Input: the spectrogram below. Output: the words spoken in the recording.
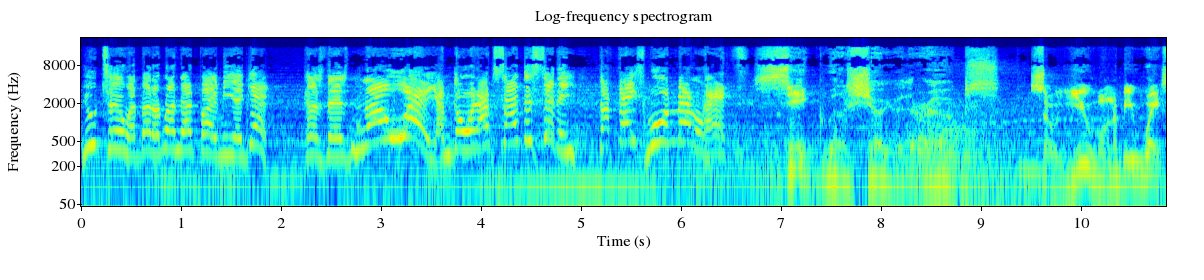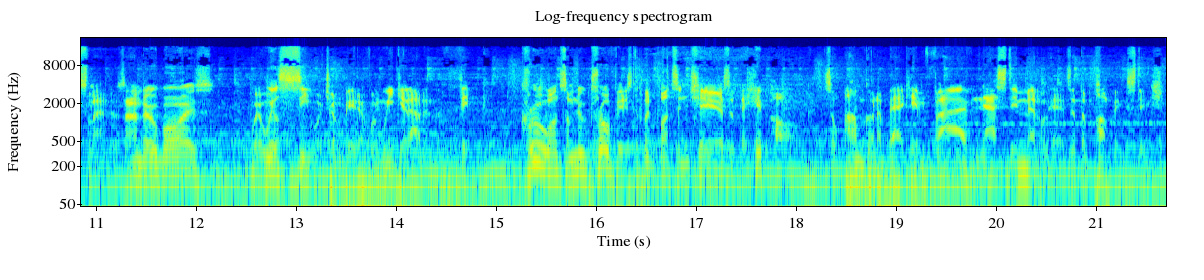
You two had better run that by me again, because there's no way I'm going outside the city to face more metalheads. Sig will show you the ropes. So you want to be wastelanders, huh, doughboys? Well, we'll see what you're made of when we get out in the thick. Krew wants some new trophies to put butts in chairs at the Hip Hog, so I'm gonna bag him five nasty metalheads at the pumping station.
